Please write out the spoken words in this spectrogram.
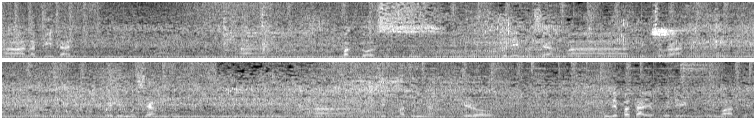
uh, lapitan. Uh, pagkos, pwede mo siyang mapicturan. Uh, pwede mo siyang uh, matingnan. Pero hindi pa tayo pwedeng lumapit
